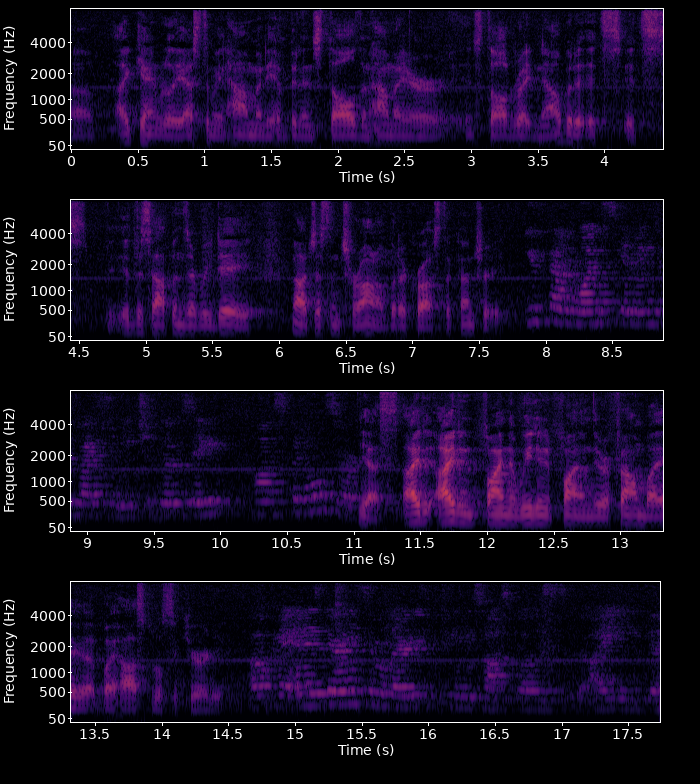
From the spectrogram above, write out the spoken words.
Uh, I can't really estimate how many have been installed and how many are installed right now, but it's, it's, it, this happens every day, not just in Toronto, but across the country. You found one skimming device in each of those eight hospitals, or? Yes, I, I didn't find them, we didn't find them, they were found by, uh, by hospital security. Okay, and is there any similarities between these hospitals, i.e. the,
